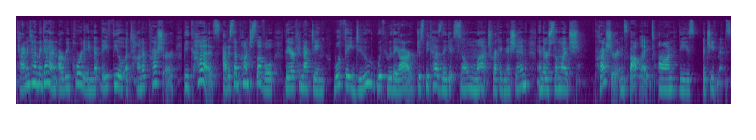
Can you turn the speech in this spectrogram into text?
time and time again, are reporting that they feel a ton of pressure because at a subconscious level, they are connecting what they do with who they are just because they get so much recognition and there's so much pressure and spotlight on these achievements.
